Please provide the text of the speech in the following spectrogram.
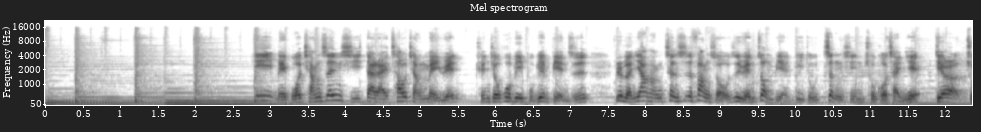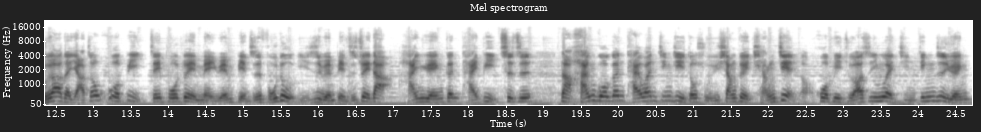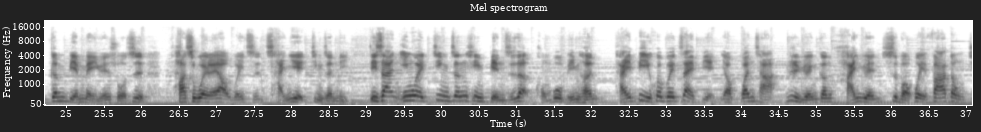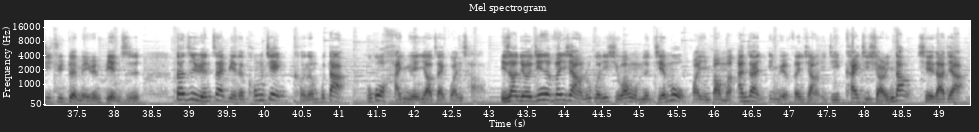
第一，美国强升息带来超强美元，全球货币普遍贬值。日本央行趁势放手，日元重贬，力图振兴出口产业。第二，主要的亚洲货币这一波对美元贬值幅度以日元贬值最大，韩元跟台币次之。那韩国跟台湾经济都属于相对强健啊，货币主要是因为紧盯日元跟贬美元所致，它是为了要维持产业竞争力。第三，因为竞争性贬值的恐怖平衡。台币会不会再贬？要观察日元跟韩元是否会发动继续对美元贬值。那日元再贬的空间可能不大，不过韩元要再观察。以上就是今天的分享。如果你喜欢我们的节目，欢迎帮我们按赞、订阅、分享以及开启小铃铛。谢谢大家。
